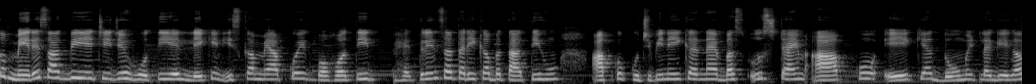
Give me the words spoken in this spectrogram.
तो मेरे साथ भी ये चीज़ें होती है, लेकिन इसका मैं आपको एक बहुत ही बेहतरीन सा तरीका बताती हूँ। आपको कुछ भी नहीं करना है, बस उस टाइम आपको एक या दो मिनट लगेगा।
